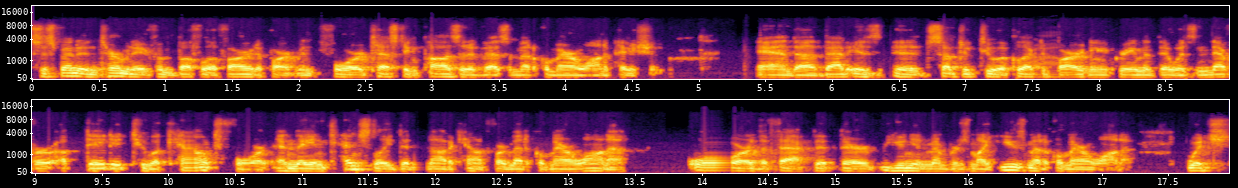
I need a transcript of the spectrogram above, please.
suspended and terminated from the buffalo fire department for testing positive as a medical marijuana patient and uh, that is uh, subject to a collective bargaining agreement that was never updated to account for. And they intentionally did not account for medical marijuana or the fact that their union members might use medical marijuana, which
